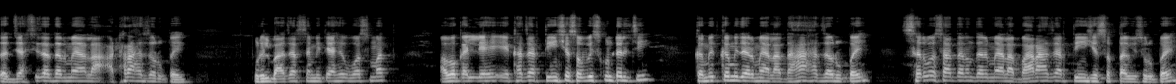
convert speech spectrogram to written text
तर जास्तीचा दर मिळाला अठरा हजार रुपये. पुढील बाजार समिती आहे वसमत आवक आलेली आहे एक हजार तीनशे सव्वीस क्विंटलची. कमीत कमी दर मिळाला दहा हजार रुपये. सर्वसाधारण दर मिळाला बारा हजार तीनशे सत्तावीस रुपये.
